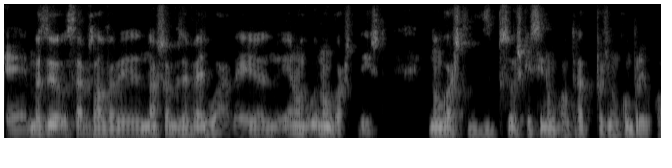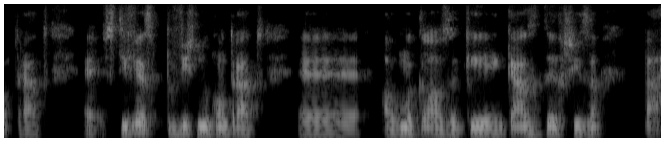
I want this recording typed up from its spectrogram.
é mas eu, sabes, Álvaro, nós somos a velha guarda, eu, eu, não, eu não gosto disto não gosto de pessoas que assinam um contrato depois não cumprem o contrato. Eh, se tivesse previsto no contrato uh, alguma cláusula que, em caso de rescisão, pá,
